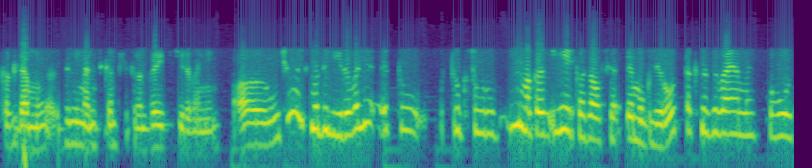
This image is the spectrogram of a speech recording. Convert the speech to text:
когда мы занимаемся компьютерным проектированием, а, ученые смоделировали эту структуру. Им, ей оказался эмуглерод, так называемый. Вот.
